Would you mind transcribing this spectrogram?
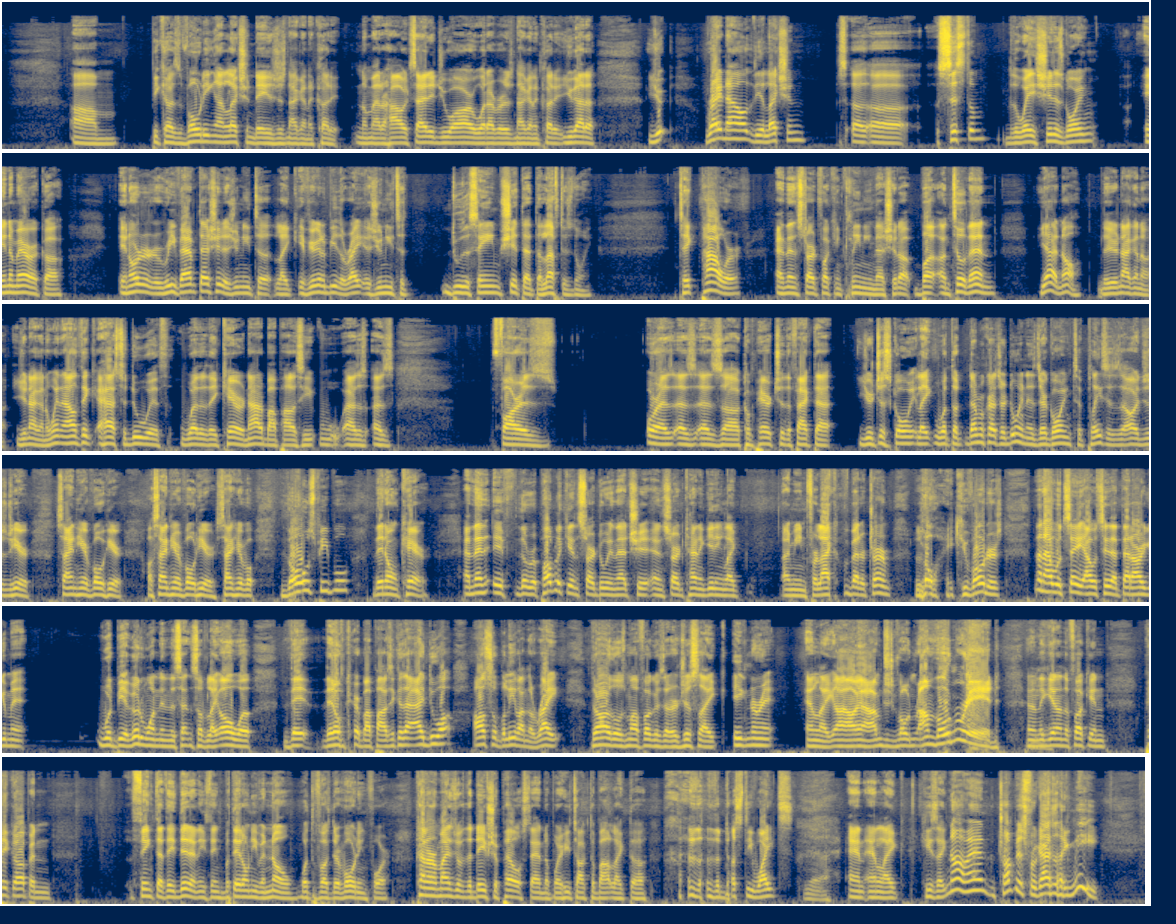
Um, because voting on election day is just not gonna cut it. No matter how excited you are, whatever is not gonna cut it. You gotta you right now the election uh, uh, system, the way shit is going in America, in order to revamp that shit, is you need to like if you're gonna be the right, is you need to do the same shit that the left is doing. Take power and then start fucking cleaning that shit up. But until then, yeah, no, you're not gonna you're not gonna win. I don't think it has to do with whether they care or not about policy, as as far as or as as as uh, compared to the fact that you're just going like what the Democrats are doing is they're going to places. Oh, just here, sign here, vote here. Oh, sign here, vote here. Sign here, vote. Those people they don't care. And then if the Republicans start doing that shit and start kind of getting like, I mean, for lack of a better term, low IQ voters, then I would say I would say that that argument would be a good one in the sense of like, oh well, they they don't care about policy. Because I, I do also believe on the right there are those motherfuckers that are just like ignorant and like, oh yeah, I'm just voting, I'm voting red, and then they get on the fucking pickup and think that they did anything, but they don't even know what the fuck they're voting for. Kind of reminds me of the Dave Chappelle stand up where he talked about like the the, the dusty whites Yeah. and and like he's like, no man, Trump is for guys like me.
